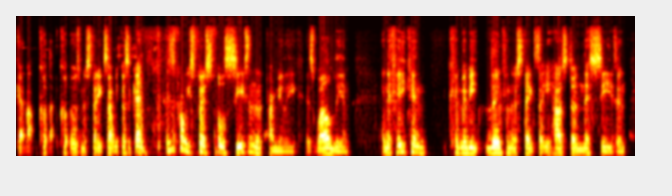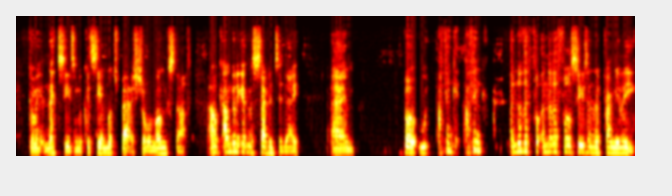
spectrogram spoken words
get that cut that cut those mistakes out because again, this is probably his first full season in the Premier League as well, Liam. And if he can can maybe learn from the mistakes that he has done this season, going into next season, we could see a much better Sean Longstaff. i am going to give him a seven today. Um, but I think I think another another full season in the Premier League,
